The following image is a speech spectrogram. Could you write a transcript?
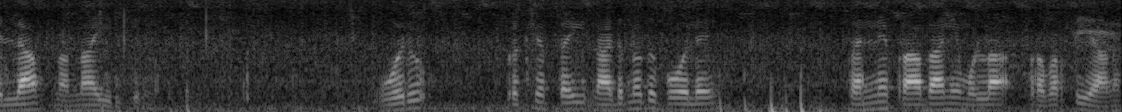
എല്ലാം നന്നായിരിക്കുന്നു. ഒരു വൃക്ഷത്തൈ നടുന്നത് പോലെ തന്നെ പ്രാധാന്യമുള്ള പ്രവൃത്തിയാണ്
